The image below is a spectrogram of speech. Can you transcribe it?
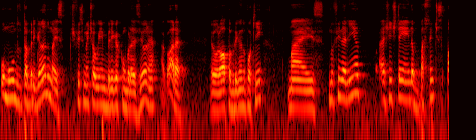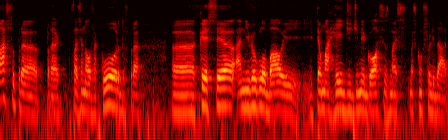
O mundo está brigando, mas dificilmente alguém briga com o Brasil, né? Agora, Europa brigando um pouquinho, mas no fim da linha a gente tem ainda bastante espaço para fazer novos acordos, para uh, crescer a nível global e, e, ter uma rede de negócios mais, mais consolidada.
